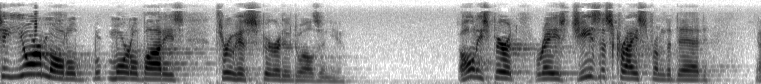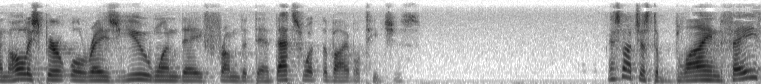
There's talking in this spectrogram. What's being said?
to your mortal, mortal bodies through His Spirit who dwells in you. The Holy Spirit raised Jesus Christ from the dead, and the Holy Spirit will raise you one day from the dead. That's what the Bible teaches. It's not just a blind faith.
